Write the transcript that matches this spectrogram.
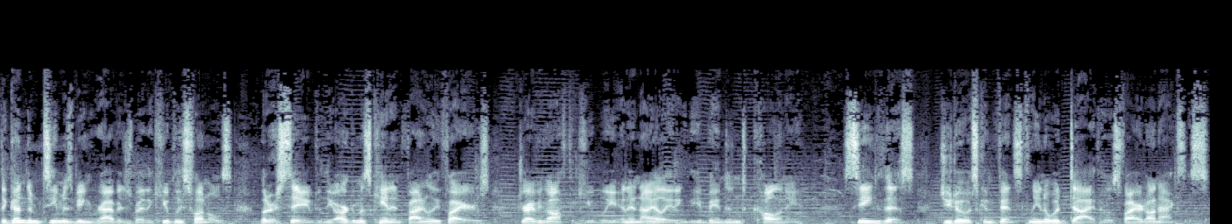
The Gundam team is being ravaged by the Cubeley's funnels, but are saved when the Argama's cannon finally fires, driving off the Cubeley and annihilating the abandoned colony. Seeing this, Judo is convinced Lena would die if it was fired on Axis,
